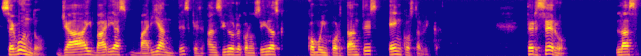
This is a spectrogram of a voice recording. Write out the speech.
Segundo, ya hay varias variantes que han sido reconocidas como importantes en Costa Rica. Tercero, las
